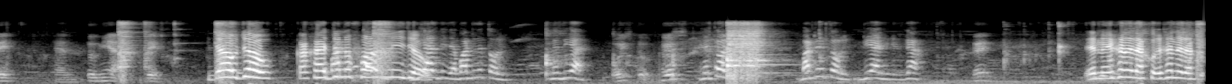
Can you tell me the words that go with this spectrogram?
দে যাও যাও কাকার জন্য ফল নিয়ে যাও। বাটিতে তোল নে দিয়া। ওই তো নে তোল বাটিতে তোল দিয়া দিয়া যা। দে এ এখানে রাখো এখানে রাখো।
